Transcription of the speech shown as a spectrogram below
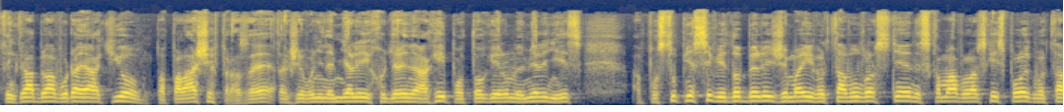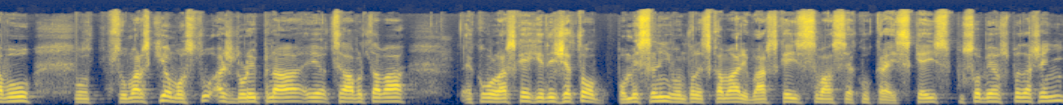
tenkrát byla voda nějakého papaláše v Praze, takže oni neměli, chodili na nějaký potok, jenom neměli nic a postupně si vydobili, že mají Vltavu vlastně, dneska má volarský spolek Vltavu od Soumarského mostu až do Lipna je celá Vltava jako volarských, i když je to pomyslný, on to dneska má rybářský svaz jako krajský způsob hospodaření,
